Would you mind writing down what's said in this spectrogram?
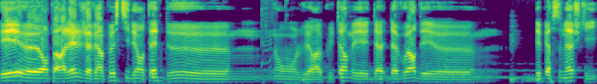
Et euh, en parallèle, j'avais un peu cette idée en tête de, euh, on le verra plus tard, mais d'a- d'avoir des euh, des personnages qui,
